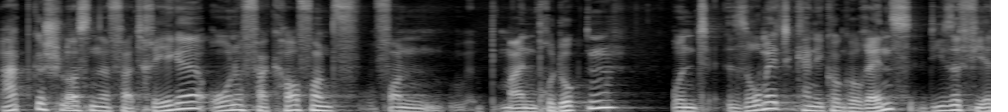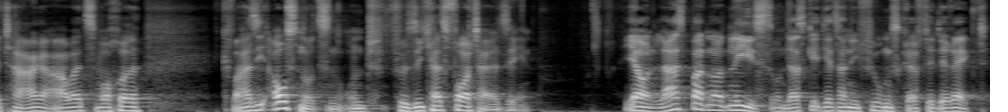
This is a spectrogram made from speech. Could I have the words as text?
abgeschlossene Verträge, ohne Verkauf von, von meinen Produkten. Und somit kann die Konkurrenz diese vier Tage Arbeitswoche quasi ausnutzen und für sich als Vorteil sehen. Ja, und last but not least, und das geht jetzt an die Führungskräfte direkt,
